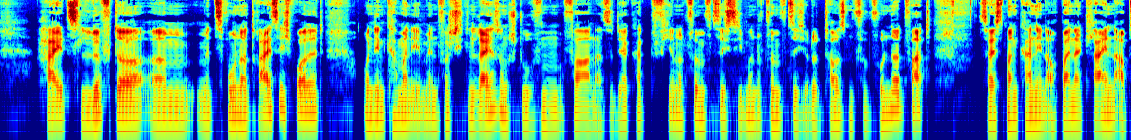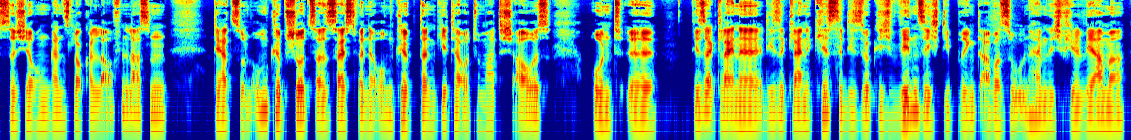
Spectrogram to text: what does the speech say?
Heizlüfter ähm, mit 230 Volt und den kann man eben in verschiedenen Leistungsstufen fahren. Also der hat 450, 750 oder 1500 Watt. Das heißt, man kann ihn auch bei einer kleinen Absicherung ganz locker laufen lassen. Der hat so einen Umkippschutz, also das heißt, wenn er umkippt, dann geht er automatisch aus und äh, dieser kleine, diese kleine Kiste, die ist wirklich winzig, die bringt aber so unheimlich viel Wärme.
